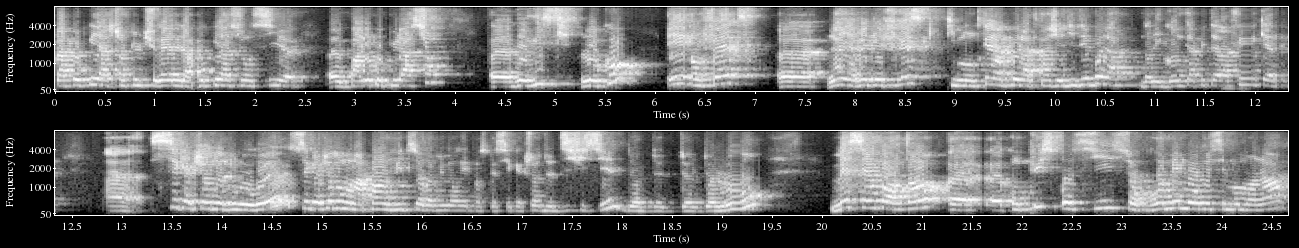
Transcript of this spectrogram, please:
l'appropriation culturelle, l'appropriation aussi euh, euh, par les populations euh, des risques locaux. Et en fait, là, il y avait des fresques qui montraient un peu la tragédie d'Ebola dans les grandes capitales africaines. c'est quelque chose de douloureux, c'est quelque chose dont on n'a pas envie de se remémorer parce que c'est quelque chose de difficile, de, de, de, lourd. Mais c'est important qu'on puisse aussi se remémorer ces moments-là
